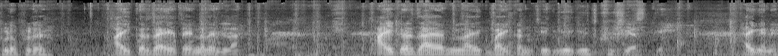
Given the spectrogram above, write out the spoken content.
पुढं पुढं. आईकर जायचं आहे ना त्यांना? आईकर जायला एक बायकांची एक वेगळीच खुशी असते. आहे का नाही?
